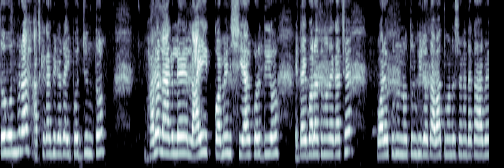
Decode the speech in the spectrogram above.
তো বন্ধুরা, আজকেকার ভিডিওটা এই পর্যন্ত। ভালো লাগলে লাইক কমেন্ট শেয়ার করে দিও। এটাই বলা তোমাদের কাছে। পরে কোনো নতুন ভিডিওতে আবার তোমাদের সঙ্গে দেখা হবে।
